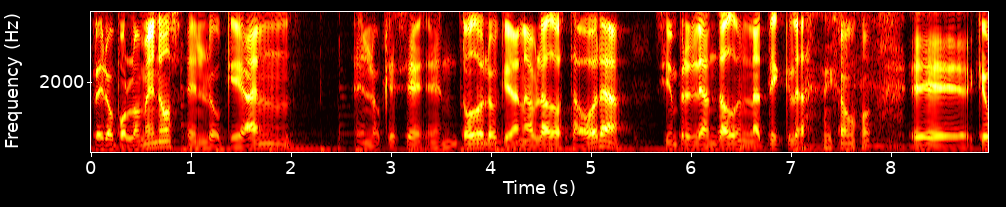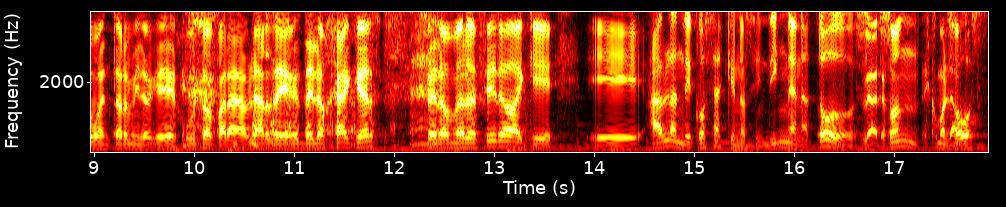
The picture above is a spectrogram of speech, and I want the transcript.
Pero por lo menos en lo que han. En lo que sé, en todo lo que han hablado hasta ahora, siempre le han dado en la tecla, digamos, eh, qué buen término que es justo para hablar de, los hackers, pero me refiero a que eh, hablan de cosas que nos indignan a todos. Claro, son, es como la voz.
